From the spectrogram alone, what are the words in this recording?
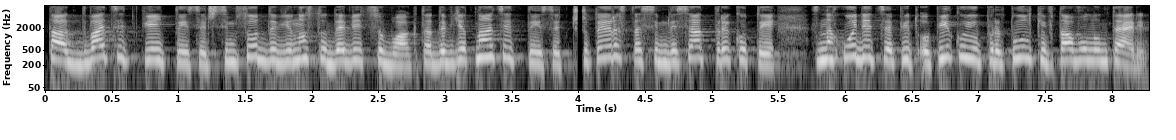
Так, 25 тисяч 799 собак та 19 тисяч 473 коти знаходяться під опікою притулків та волонтерів.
